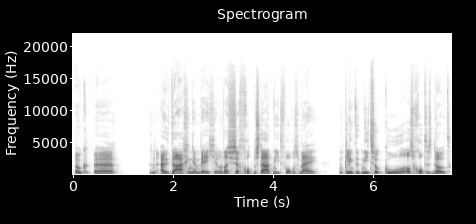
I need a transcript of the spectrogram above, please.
ook uh, een uitdaging een beetje. Want als je zegt God bestaat niet, volgens mij, dan klinkt het niet zo cool als God is dood.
